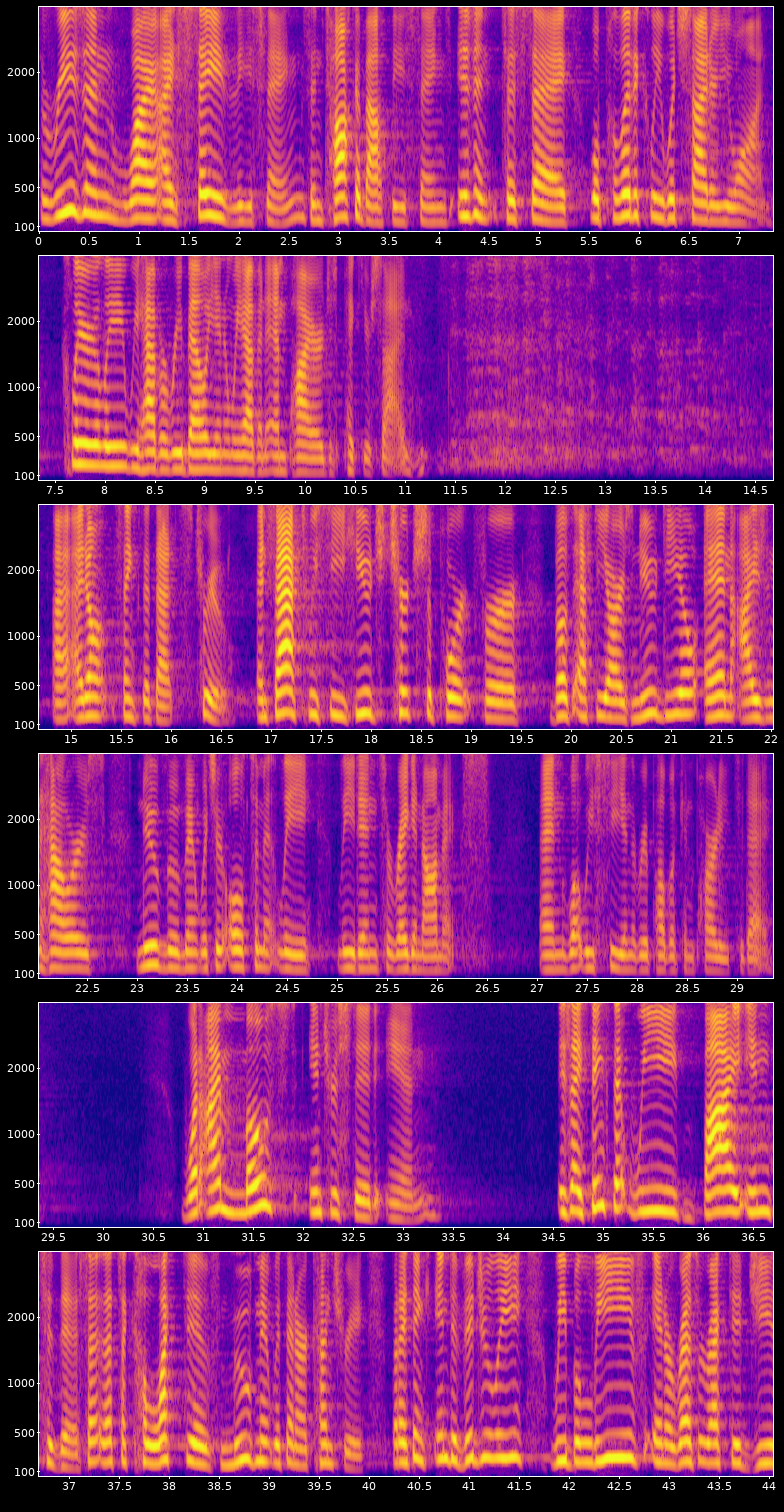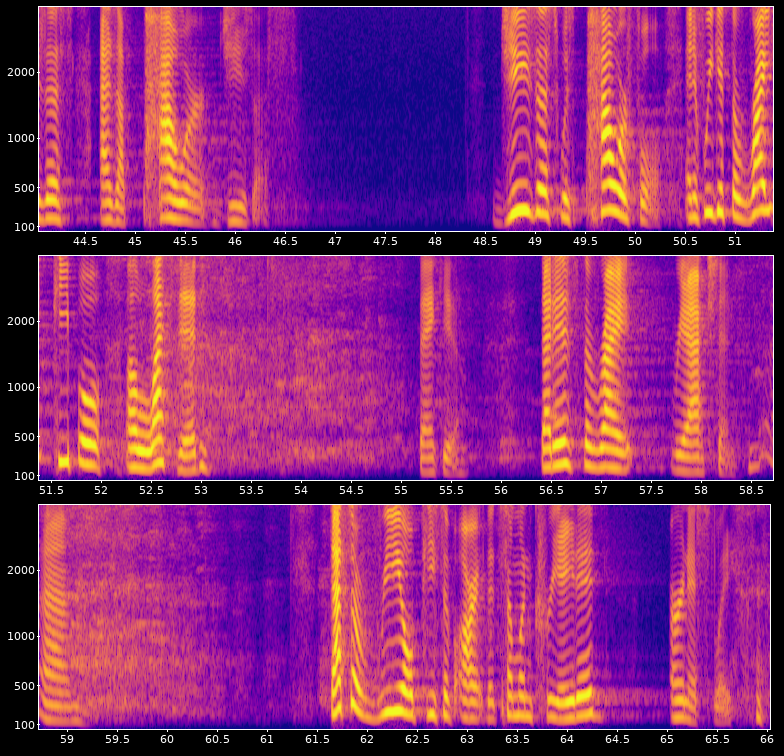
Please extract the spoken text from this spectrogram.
The reason why I say these things and talk about these things isn't to say, well, politically, which side are you on? Clearly, we have a rebellion and we have an empire, just pick your side. I, I don't think that that's true. In fact, we see huge church support for both FDR's New Deal and Eisenhower's New Movement, which would ultimately lead into Reaganomics and what we see in the Republican Party today. What I'm most interested in is I think that we buy into this. That's a collective movement within our country. But I think individually, we believe in a resurrected Jesus as a power Jesus. Jesus was powerful. And if we get the right people elected, thank you. That is the right reaction. Um, that's a real piece of art that someone created earnestly.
